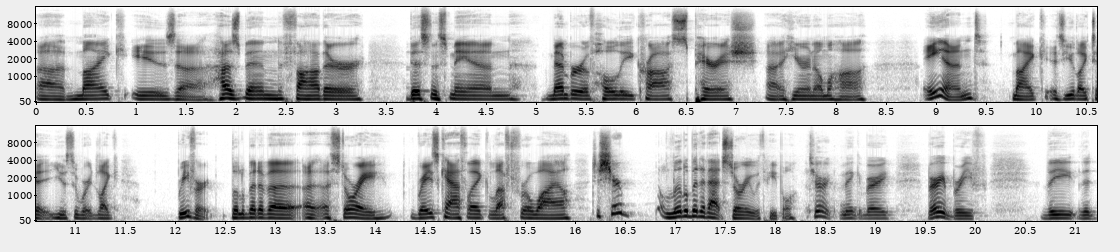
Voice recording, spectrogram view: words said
Uh, Mike is a husband, father, businessman, member of Holy Cross Parish uh, here in Omaha, and Mike, as you like to use the word, like revert, a little bit of a, a, a story. Raised Catholic, left for a while. Just share a little bit of that story with people. Sure, make it very, very brief. The, the,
